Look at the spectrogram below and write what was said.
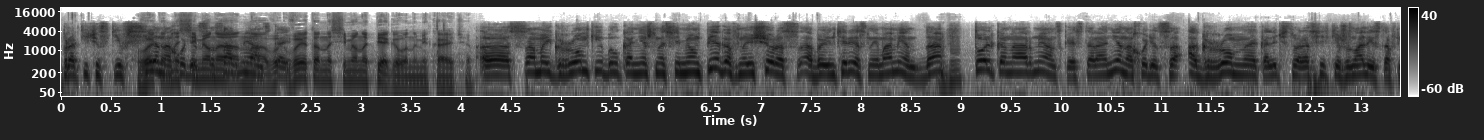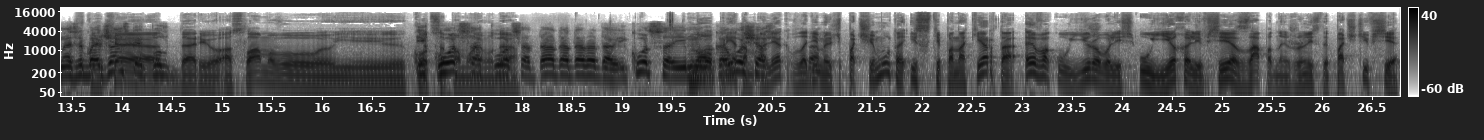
практически все находятся на Семена, с Армянской. Вы, вы это на Семена Пегова намекаете? Э, самый громкий был, конечно, Семен Пегов, но еще раз об интересный момент, да, угу. только на армянской стороне находится огромное количество российских журналистов, на азербайджанской... Пол... Дарью Асламову и Коца, и Коца, Коца Коца, да, да, да, да, да, и Коца, и много Но при кого этом, сейчас. Олег Владимирович, да. почему-то из Степанакерта эвакуировались, уехали все западные журналисты, почти все.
